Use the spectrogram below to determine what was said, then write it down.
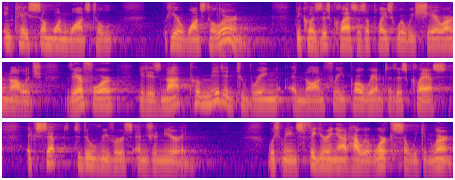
in case someone wants to here wants to learn. Because this class is a place where we share our knowledge. Therefore, it is not permitted to bring a non-free program to this class except to do reverse engineering, which means figuring out how it works so we can learn.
